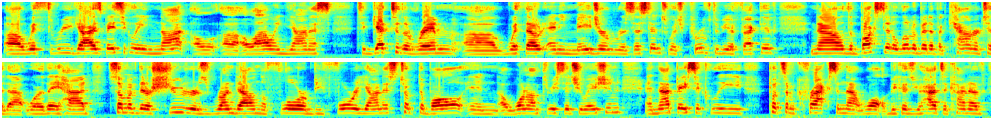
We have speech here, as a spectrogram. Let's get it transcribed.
uh, with three guys basically not uh, allowing Giannis to get to the rim uh, without any major resistance, which proved to be effective. Now the Bucks did a little bit of a counter to that, where they had some of their shooters run down the floor before Giannis took the ball in a one-on-three situation, and that basically put some cracks in that wall because you had to kind of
